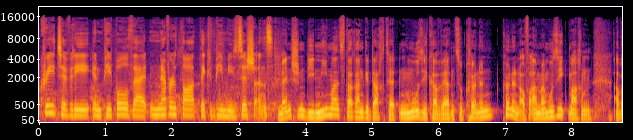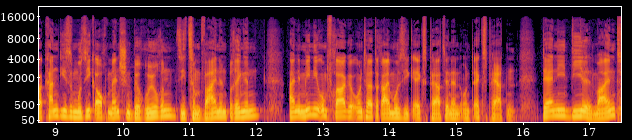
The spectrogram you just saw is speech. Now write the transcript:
creativity in people that never thought they could be musicians. Menschen, die niemals daran gedacht hätten, Musiker werden zu können, können auf einmal Musik machen. Aber kann diese Musik auch Menschen berühren, sie zum Weinen bringen? Eine Mini-Umfrage unter drei Musikexpertinnen und Experten. Danny Deal meint,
